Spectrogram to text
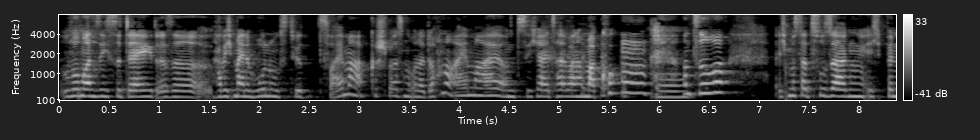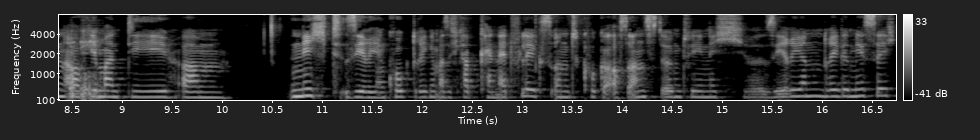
wo man sich so denkt, also habe ich meine Wohnungstür zweimal abgeschlossen oder doch nur einmal und sicherheitshalber nochmal gucken mhm. und so. Ich muss dazu sagen, ich bin auch jemand, die ähm, nicht Serien guckt, also ich habe kein Netflix und gucke auch sonst irgendwie nicht äh, Serien regelmäßig.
